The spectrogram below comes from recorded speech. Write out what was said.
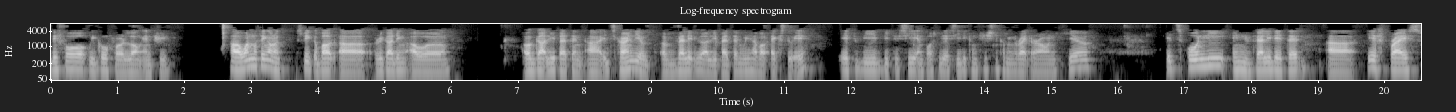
before we go for a long entry. Uh, one more thing I want to speak about uh, regarding our our Gartley pattern. Uh, it's currently a, a valid Gartley pattern. We have our X to A A to B B to C and possibly a CD completion coming right around here. It's only invalidated uh, if price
